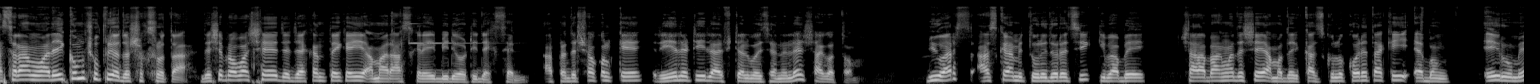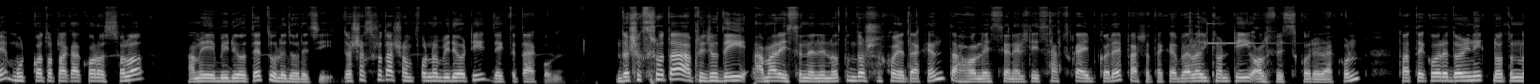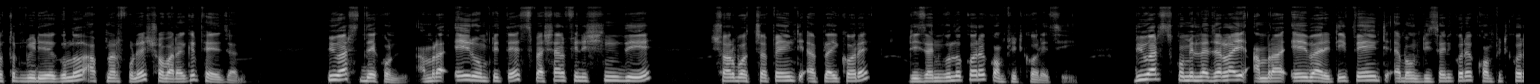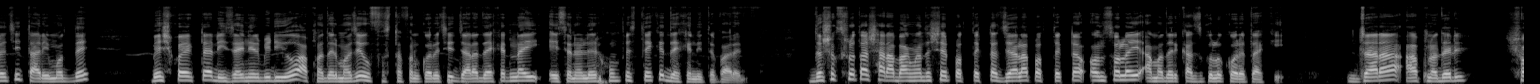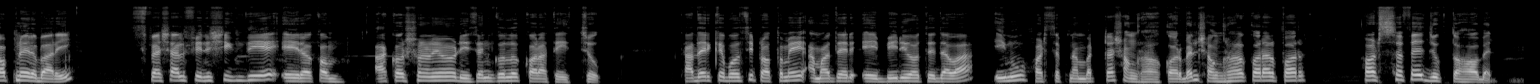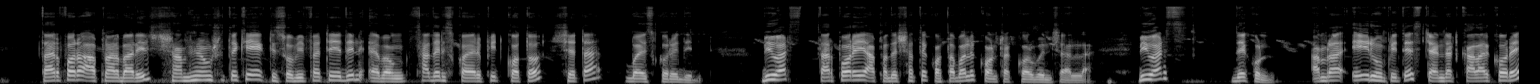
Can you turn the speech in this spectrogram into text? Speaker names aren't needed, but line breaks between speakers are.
আসসালামু আলাইকুম, সুপ্রিয় দর্শক শ্রোতা। দেশে প্রবাসে যে যেখান থেকেই আমার আজকের এই ভিডিওটি দেখছেন, আপনাদের সকলকে রিয়েলিটি লাইফস্টাইল বই চ্যানেলে স্বাগতম। ভিউয়ার্স আজকে আমি তুলে ধরেছি কীভাবে সারা বাংলাদেশে আমাদের কাজগুলো করে থাকি এবং এই রুমে মোট কত টাকা খরচ হলো, আমি এই ভিডিওতে তুলে ধরেছি। দর্শক শ্রোতা, সম্পূর্ণ ভিডিওটি দেখতে থাকুন। দর্শক শ্রোতা, আপনি যদি আমার এই চ্যানেলে নতুন দর্শক হয়ে থাকেন, তাহলে চ্যানেলটি সাবস্ক্রাইব করে পাশে থাকা বেল আইকনটি অলফেস করে রাখুন। তাতে করে দৈনিক নতুন নতুন ভিডিওগুলো আপনার ফোনে সবার আগে পেয়ে যান। ভিউয়ার্স দেখুন, আমরা এই রুমটিতে স্পেশাল ফিনিশিং দিয়ে সর্বোচ্চ পেইন্ট অ্যাপ্লাই করে, ডিজাইনগুলো করে কমপ্লিট করেছি। ভিউয়ার্স কুমিল্লা জেলায় আমরা এই বাড়িটি পেইন্ট এবং ডিজাইন করে কমপ্লিট করেছি। তারই মধ্যে বেশ কয়েকটা ডিজাইনের ভিডিও আপনাদের মাঝে উপস্থাপন করেছি, যারা দেখেন নাই, এই চ্যানেলের হোম পেজ থেকে দেখে নিতে পারেন। দর্শক শ্রোতা, সারা বাংলাদেশের প্রত্যেকটা জেলা, প্রত্যেকটা অঞ্চলেই আমাদের কাজগুলো করে থাকি। যারা আপনাদের স্বপ্নের বাড়ি স্পেশাল ফিনিশিং দিয়ে এই রকম আকর্ষণীয় ডিজাইনগুলো করাতে ইচ্ছুক, তাদেরকে বলছি প্রথমেই আমাদের এই ভিডিওতে দেওয়া ইমু, হোয়াটসঅ্যাপ নাম্বারটা সংগ্রহ করবেন। সংগ্রহ করার পর হোয়াটসঅ্যাপে যুক্ত হবেন। তারপর আপনার বাড়ির সামনের অংশ থেকে একটি ছবি পাঠিয়ে দিন এবং ছাদের স্কোয়ার ফিট কত সেটা বয়স করে দিন। ভিউয়ার্স তারপরে আপনাদের সাথে কথা বলে কন্ট্যাক্ট করব ইনশাআল্লাহ। ভিউয়ার্স দেখুন, আমরা এই রুমটিতে স্ট্যান্ডার্ড কালার করে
